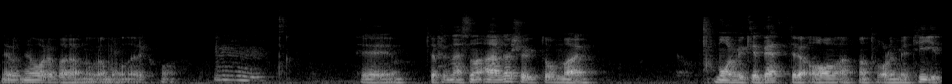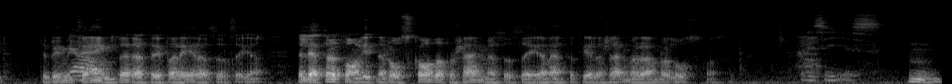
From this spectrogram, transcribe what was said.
nu, nu har det bara några månader kvar. Mm. Eh, därför nästan alla sjukdomar mår mycket bättre av att man tar det med tid. Det blir mycket Ja. enklare att reparera så att säga. Det är lättare att ta en liten rostskada på skärmen så att säga, vänta till hela skärmen ramlar loss. Precis. Mm.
